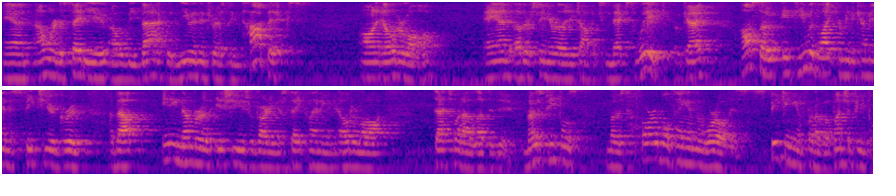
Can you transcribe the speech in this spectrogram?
And I wanted to say to you, I will be back with new and interesting topics on elder law and other senior related topics next week. Okay. Also, if you would like for me to come in and speak to your group about any number of issues regarding estate planning and elder law, that's what I love to do. Most people's most horrible thing in the world is speaking in front of a bunch of people,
